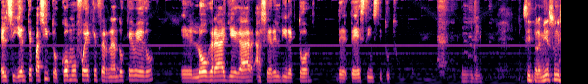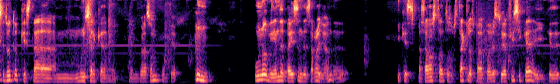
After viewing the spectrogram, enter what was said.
el siguiente pasito, cómo fue que Fernando Quevedo eh, logra llegar a ser el director de este instituto. Sí, para mí es un instituto que está muy cerca de, mi corazón porque uno viniendo de países en desarrollo y que pasamos tantos obstáculos para poder estudiar física y que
